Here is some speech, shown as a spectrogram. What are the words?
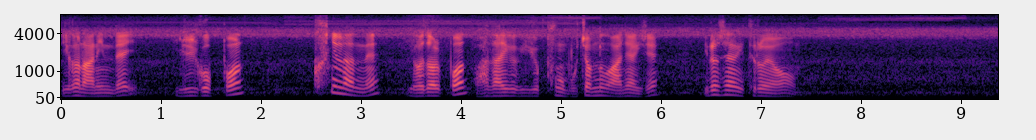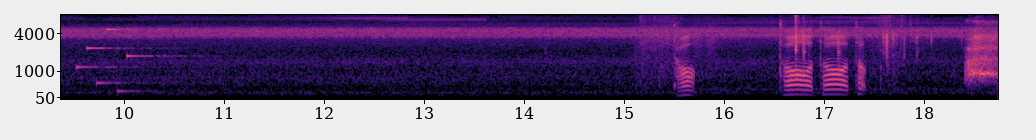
이건 아닌데 일곱 번, 큰일 났네. 여덟 번, 와 나 이거 이거 붕어 못 잡는 거 아니야 이제? 이런 생각이 들어요. 더, 더, 더, 더. 아.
